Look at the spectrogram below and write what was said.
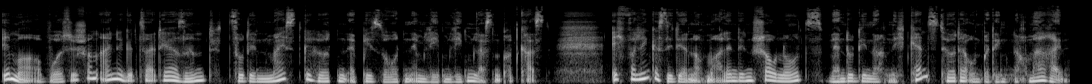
immer, obwohl sie schon einige Zeit her sind, zu den meistgehörten Episoden im Leben lieben lassen Podcast. Ich verlinke sie dir nochmal in den Show Notes. Wenn du die noch nicht kennst, hör da unbedingt nochmal rein.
